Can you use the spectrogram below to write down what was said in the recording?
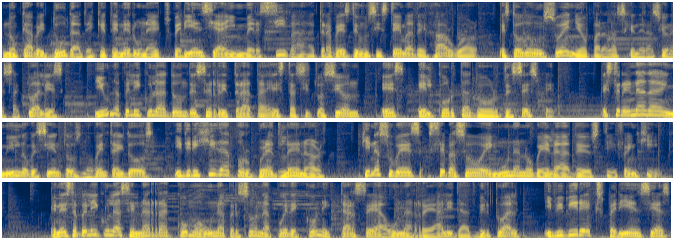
No cabe duda de que tener una experiencia inmersiva a través de un sistema de hardware es todo un sueño para las generaciones actuales y una película donde se retrata esta situación es El cortador de césped, estrenada en 1992 y dirigida por Brett Leonard, quien a su vez se basó en una novela de Stephen King. En esta película se narra cómo una persona puede conectarse a una realidad virtual y vivir experiencias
